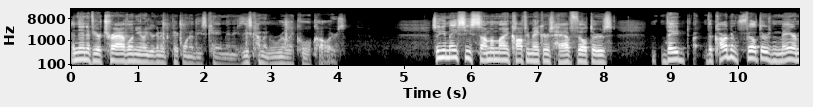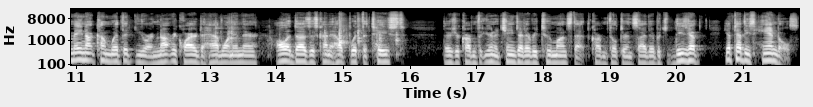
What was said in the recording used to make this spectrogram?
And then if you're traveling, you know, you're going to pick one of these K Minis. These come in really cool colors. So you may see some of my coffee makers have filters. They, the carbon filters may or may not come with it. You are not required to have one in there. All it does is kind of help with the taste. There's your carbon. You're going to change that every two months, that carbon filter inside there. But these have, you have to have these handles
